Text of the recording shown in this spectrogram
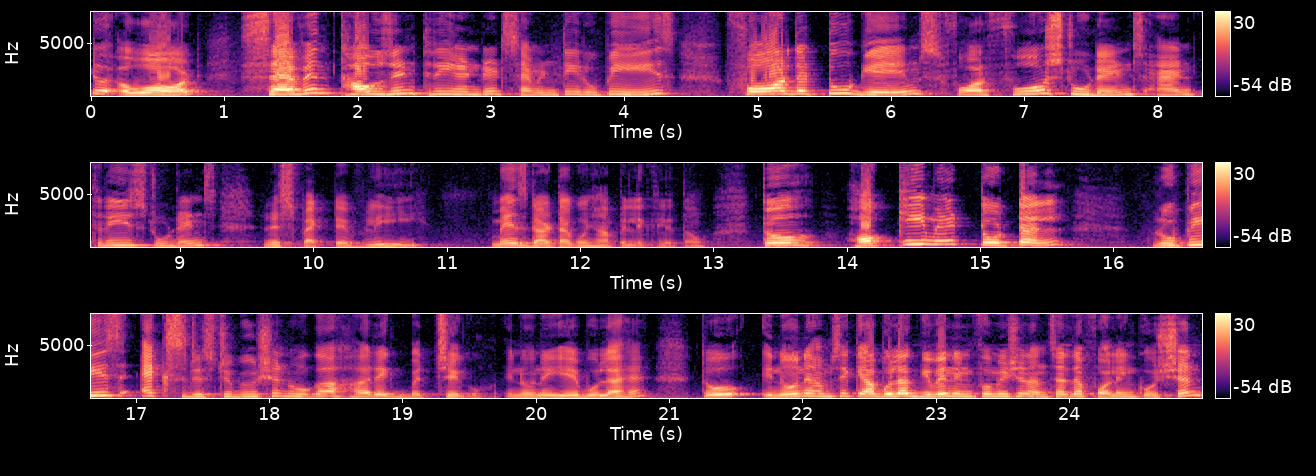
to award seven thousand three hundred seventy rupees for the two games for four students and three students respectively मैं इस डाटा को यहाँ पे लिख लेता हूँ। तो हॉकी में टोटल रुपीज़ एक्स डिस्ट्रीब्यूशन होगा हर एक बच्चे को। इन्होंने ये बोला है। तो इन्होंने हमसे क्या बोला? Given information answer the following question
